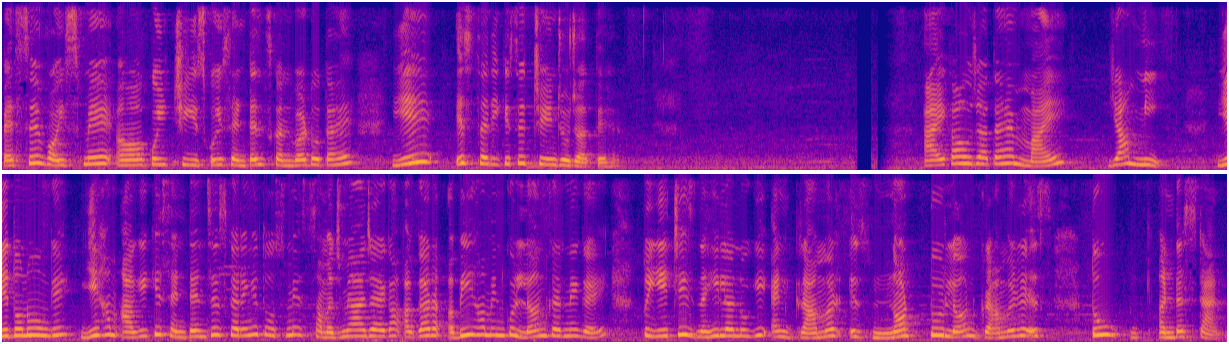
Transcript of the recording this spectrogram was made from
पैसिव वॉइस में आ, कोई चीज़ कोई सेंटेंस कन्वर्ट होता है ये इस तरीके से चेंज हो जाते हैं। आय का हो जाता है माई या मी ये दोनों होंगे, ये हम आगे के सेंटेंसेस करेंगे तो उसमें समझ में आ जाएगा। अगर अभी हम इनको लर्न करने गए तो ये चीज़ नहीं लर्न होगी and grammar is not to learn grammar is to understand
